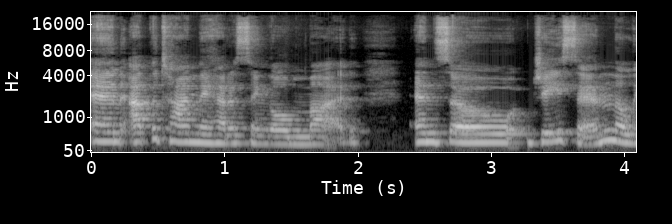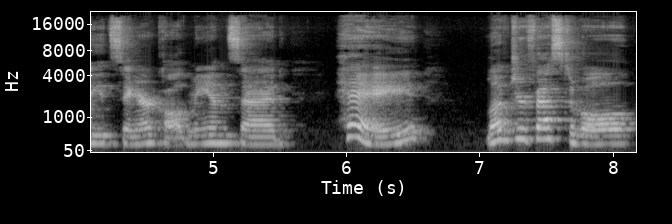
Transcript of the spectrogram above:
And at the time, they had a single, Mud. And so Jason, the lead singer, called me and said, Hey, loved your festival.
